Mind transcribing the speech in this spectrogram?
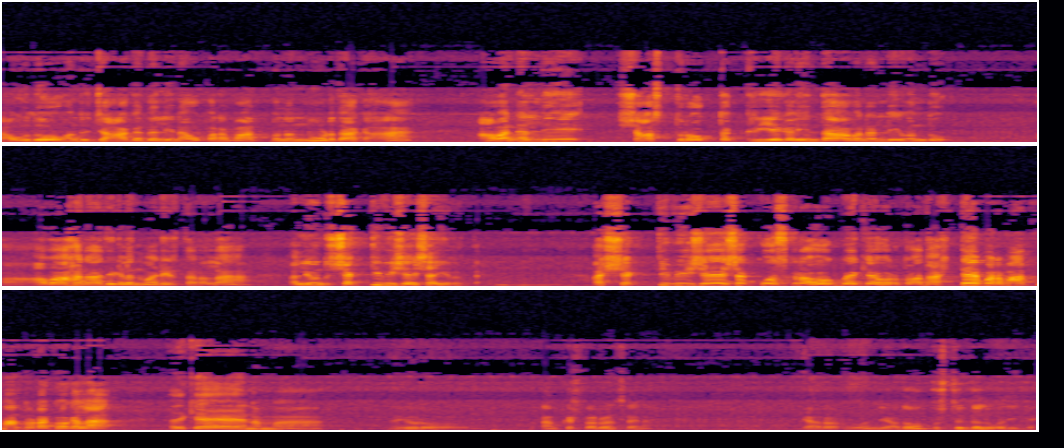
ಯಾವುದೋ ಒಂದು ಜಾಗದಲ್ಲಿ ನಾವು ಪರಮಾತ್ಮನನ್ನು ನೋಡಿದಾಗ ಅವನಲ್ಲಿ ಶಾಸ್ತ್ರೋಕ್ತ ಕ್ರಿಯೆಗಳಿಂದ ಅವನಲ್ಲಿ ಒಂದು ಆವಾಹನಾದಿಗಳನ್ನು ಮಾಡಿರ್ತಾರಲ್ಲ, ಅಲ್ಲಿ ಒಂದು ಶಕ್ತಿ ವಿಶೇಷ ಇರುತ್ತೆ. ಆ ಶಕ್ತಿ ವಿಶೇಷಕ್ಕೋಸ್ಕರ ಹೋಗಬೇಕೇ ಹೊರತು ಅದು ಅಷ್ಟೇ ಪರಮಾತ್ಮ ಅಂತ ನೋಡೋಕೆ ಹೋಗಲ್ಲ. ಅದಕ್ಕೆ ನಮ್ಮ ಇವರು ರಾಮಕೃಷ್ಣ ಪರಮಹಂಸರೇನ ಯಾರೋ ಒಂದು ಯಾವುದೋ ಒಂದು ಪುಸ್ತಕದಲ್ಲಿ ಓದಿದ್ದೆ.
